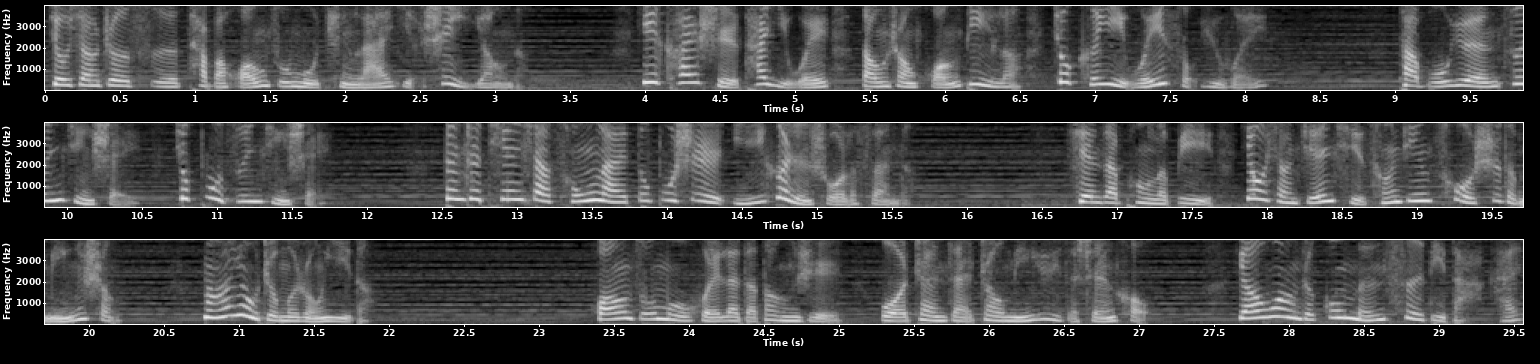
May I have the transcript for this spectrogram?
就像这次他把皇祖母请来也是一样的，一开始他以为当上皇帝了就可以为所欲为，他不愿尊敬谁就不尊敬谁，但这天下从来都不是一个人说了算的。现在碰了壁，又想捡起曾经错失的名声，哪有这么容易的？皇祖母回来的当日，我站在赵明玉的身后，遥望着宫门次第打开，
